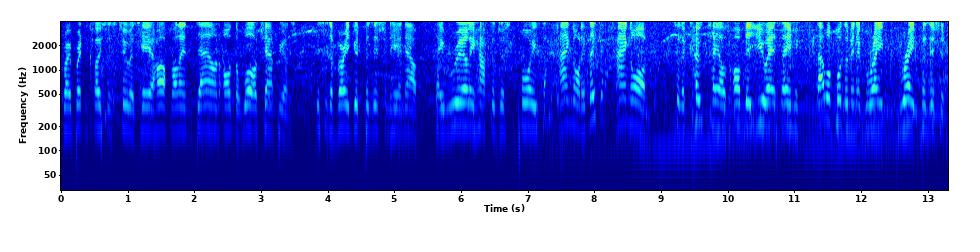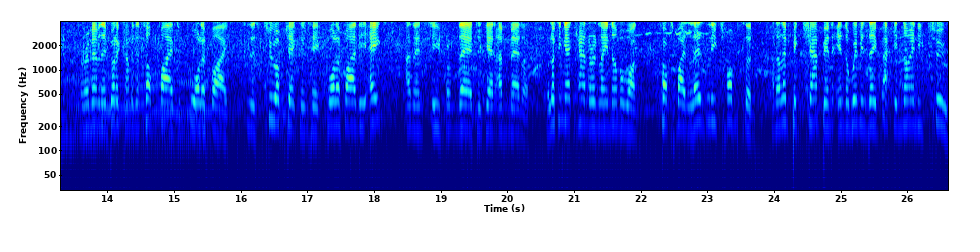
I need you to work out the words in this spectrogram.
Great Britain closest to us here, half a length down on the world champions. This is a very good position here now. They really have to just poise to hang on. If they can hang on to the coattails of the USA, that will put them in a great, great position. And remember, they've got to come in the top five to qualify. So there's two objectives here, qualify the eight and then see from there to get a medal. We're looking at Canada in lane number one. Coxed by Lesley Thompson, an Olympic champion in the women's eight back in 92,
